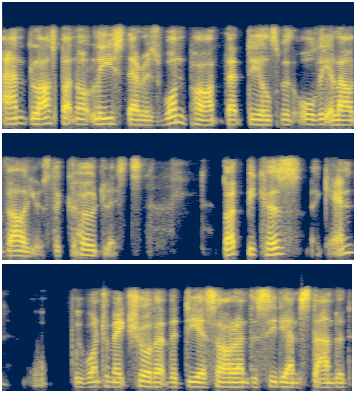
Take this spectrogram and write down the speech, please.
And last but not least, there is one part that deals with all the allowed values, the code lists. But because, again, we want to make sure that the DSR and the CDM standard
